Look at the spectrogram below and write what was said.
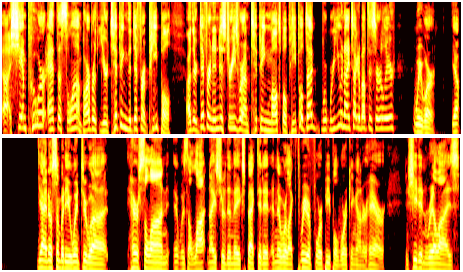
Uh, shampooer at the salon, Barbara. You're tipping the different people. Are there different industries where I'm tipping multiple people? Doug, were were you and I talking about this earlier? We were. Yep. Yeah, I know somebody who went to a hair salon. It was a lot nicer than they expected it, and there were like three or four people working on her hair, and she didn't realize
